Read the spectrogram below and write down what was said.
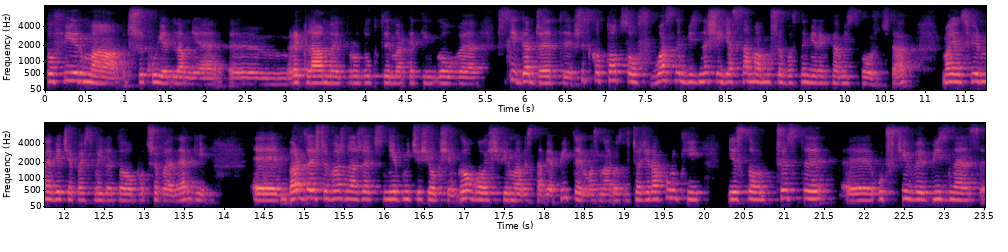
to firma szykuje dla mnie reklamy, produkty marketingowe, wszystkie gadżety, wszystko to, co w własnym biznesie ja sama muszę własnymi rękami stworzyć, tak? Mając firmę, wiecie Państwo, ile to potrzeba energii. E, bardzo jeszcze ważna rzecz, nie bójcie się o księgowość, firma wystawia pity, można rozliczać rachunki. Jest to czysty, e, uczciwy biznes, e,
